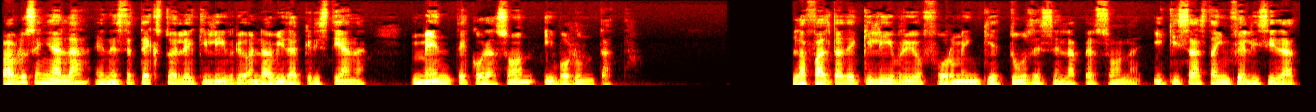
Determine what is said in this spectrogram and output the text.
Pablo señala en este texto el equilibrio en la vida cristiana, mente, corazón y voluntad. La falta de equilibrio forma inquietudes en la persona y quizás hasta infelicidad.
